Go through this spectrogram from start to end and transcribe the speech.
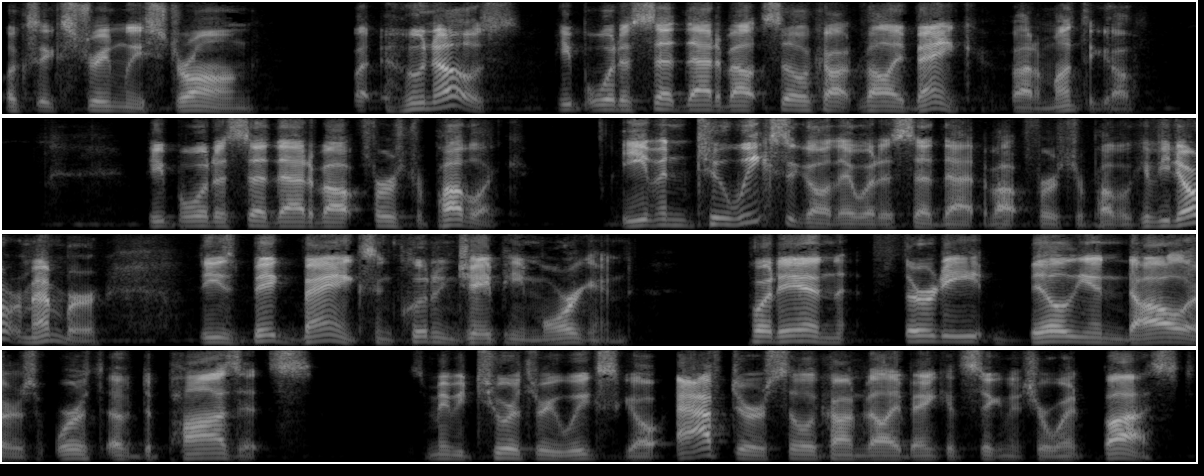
looks extremely strong, but who knows? People would have said that about Silicon Valley Bank about a month ago. People would have said that about First Republic. Even two weeks ago, they would have said that about First Republic. If you don't remember, these big banks, including JP Morgan, put in $30 billion worth of deposits maybe two or three weeks ago after Silicon Valley Bank and Signature went bust.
